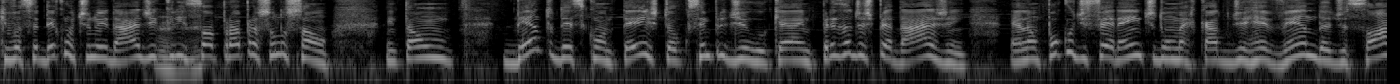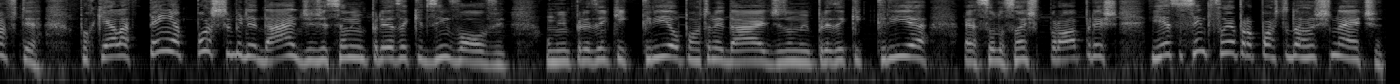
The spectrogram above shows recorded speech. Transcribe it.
que você dê continuidade e crie uhum. sua própria solução. Então, dentro desse contexto, eu sempre digo que a empresa de hospedagem ela é um pouco diferente do mercado de revenda de software, porque ela tem a possibilidade de ser uma empresa que desenvolve, uma empresa que cria oportunidades, uma empresa que cria é, soluções próprias. E essa sempre foi a proposta da Hostnet,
